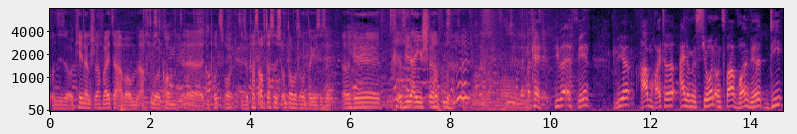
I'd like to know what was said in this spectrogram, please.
Und sie so, okay, dann schlaf weiter, aber um 8 Uhr kommt äh, die Putzfrau. Sie so, pass auf, dass du nicht Unterhose runtergehst. Ich so, okay, wieder eingeschlafen. Okay, lieber FB, wir haben heute eine Mission und zwar wollen wir die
